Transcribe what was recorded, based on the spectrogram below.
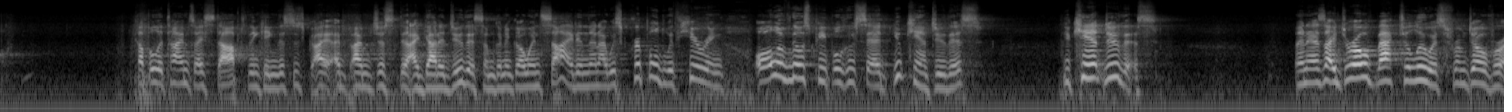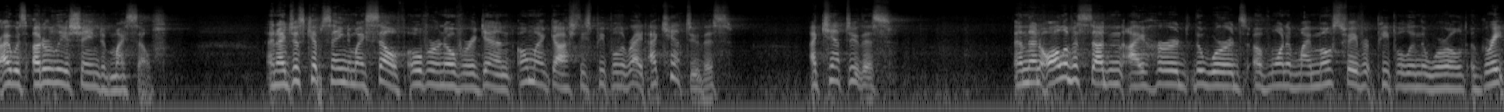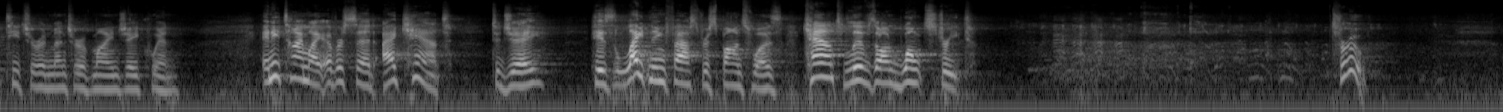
A couple of times I stopped thinking, this is, I, am just, I got to do this. I'm going to go inside. And then I was crippled with hearing all of those people who said, you can't do this. You can't do this. And as I drove back to Lewes from Dover, I was utterly ashamed of myself. And I just kept saying to myself over and over again, oh my gosh, these people are right. I can't do this. I can't do this. And then all of a sudden, I heard the words of one of my most favorite people in the world, a great teacher and mentor of mine, Jay Quinn. Anytime I ever said, I can't, to Jay, his lightning fast response was, Can't lives on Won't Street. True.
